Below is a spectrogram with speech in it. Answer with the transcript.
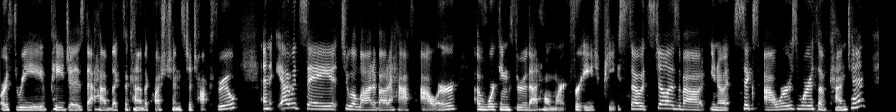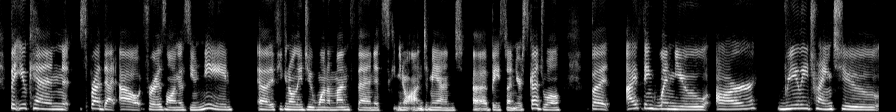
or three pages that have like the kind of the questions to talk through. And I would say to a lot about a half hour of working through that homework for each piece. So it still is about, you know, six hours worth of content, but you can spread that out for as long as you need. Uh, if you can only do one a month, then it's, you know, on demand uh, based on your schedule. But I think when you are really trying to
